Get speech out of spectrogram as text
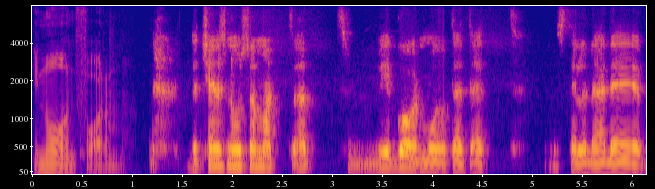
i någon form? Det känns nog som att, att vi går mot ett, ett ställe där det är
